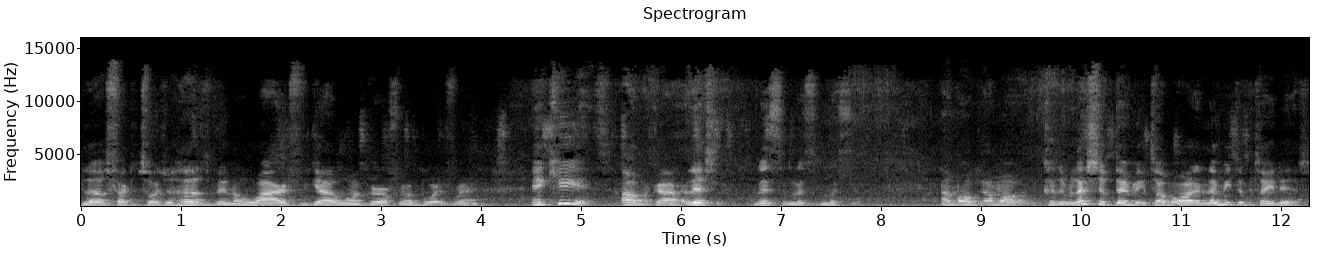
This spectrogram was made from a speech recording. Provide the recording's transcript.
Love factor towards your husband or wife, if you got one girlfriend or boyfriend, and kids. Oh my God! Listen, listen, listen, listen. I'm on, I'm on, because the relationship thing we talk about all that. Let me let me tell you this:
